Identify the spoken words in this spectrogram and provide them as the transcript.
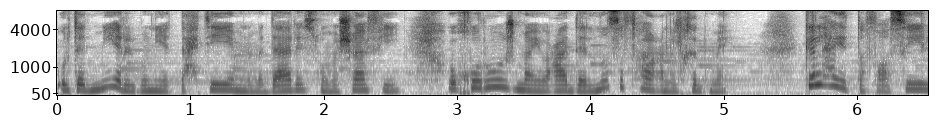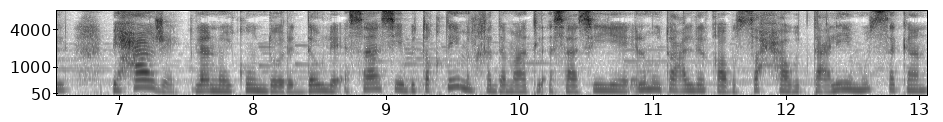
وتدمير البنية التحتية من مدارس ومشافي. وخروج ما يعادل نصفها عن الخدمة. كل هاي التفاصيل بحاجة لأنه يكون دور الدولة أساسي بتقديم الخدمات الأساسية المتعلقة بالصحة والتعليم والسكن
